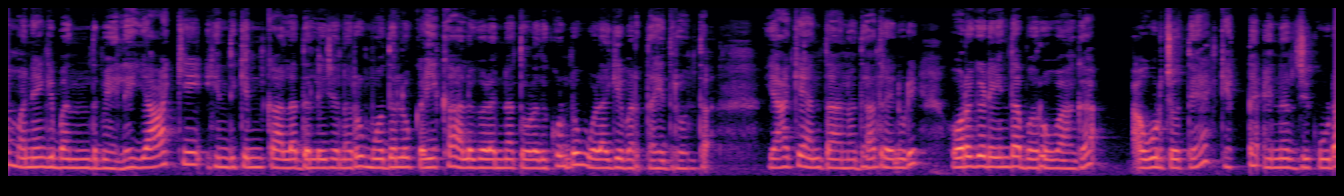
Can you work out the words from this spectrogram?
ಮನೆಗೆ ಬಂದ ಮೇಲೆ ಯಾಕೆ ಹಿಂದಿನ ಕಾಲದಲ್ಲಿ ಜನರು ಮೊದಲು ಕೈ ಕಾಲುಗಳನ್ನು ತೊಳೆದುಕೊಂಡು ಒಳಗೆ ಬರ್ತಾಯಿದ್ರು ಅಂತ? ಯಾಕೆ ಅಂತ ಅನ್ನೋದಾದರೆ ನೋಡಿ, ಹೊರಗಡೆಯಿಂದ ಬರುವಾಗ ಅವ್ರ ಜೊತೆ ಕೆಟ್ಟ ಎನರ್ಜಿ ಕೂಡ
